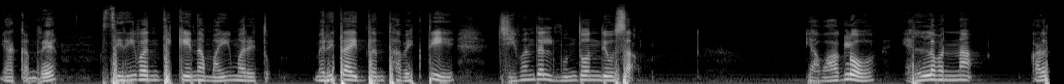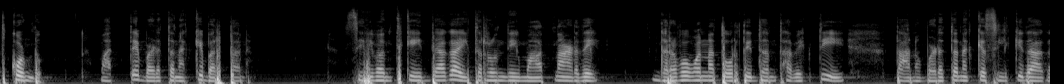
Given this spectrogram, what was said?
ಯಾಕಂದರೆ ಸಿರಿವಂತಿಕೆಯಿಂದ ಮೈ ಮರೆತು, ಮೆರಿತಾ ಇದ್ದಂಥ ವ್ಯಕ್ತಿ ಜೀವನದಲ್ಲಿ ಮುಂದೊಂದು ದಿವಸ ಯಾವಾಗಲೂ ಎಲ್ಲವನ್ನ ಕಳೆದುಕೊಂಡು ಮತ್ತೆ ಬಡತನಕ್ಕೆ ಬರ್ತಾನೆ. ಸಿರಿವಂತಿಕೆ ಇದ್ದಾಗ ಇತರರೊಂದಿಗೆ ಮಾತನಾಡದೆ ಗರ್ವವನ್ನು ತೋರ್ತಿದ್ದಂಥ ವ್ಯಕ್ತಿ ತಾನು ಬಡತನಕ್ಕೆ ಸಿಲುಕಿದಾಗ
